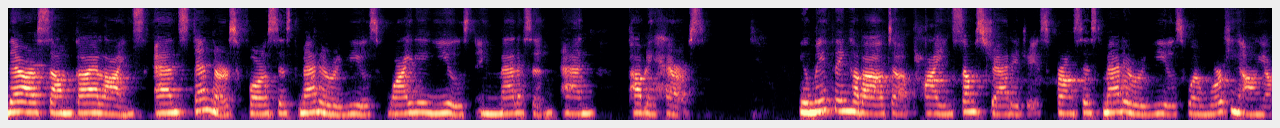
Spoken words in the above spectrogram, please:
There are some guidelines and standards for systematic reviews widely used in medicine and public health. You may think about applying some strategies from systematic reviews when working on your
